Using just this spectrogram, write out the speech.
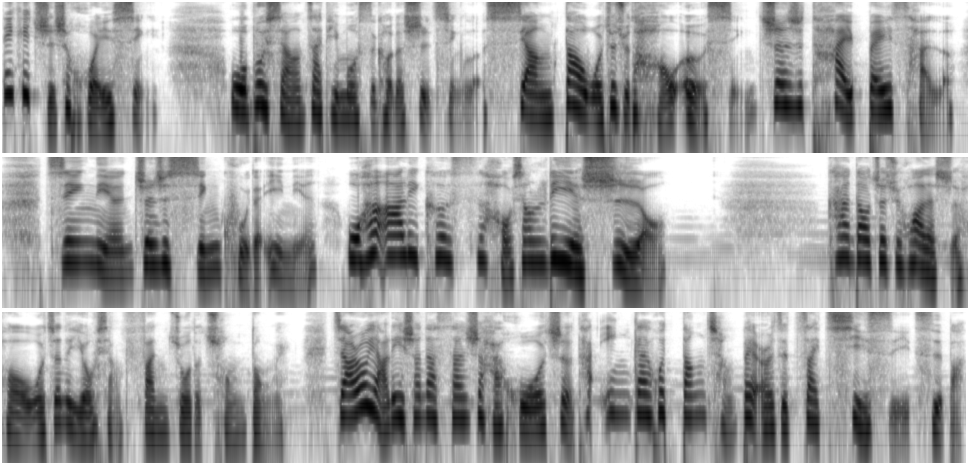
，Niki 只是回信：“我不想再提莫斯科的事情了，想到我就觉得好恶心，真是太悲惨了。今年真是辛苦的一年，我和阿历克斯好像烈士哦。”看到这句话的时候，我真的有想翻桌的冲动。诶，假如亚历山大三世还活着，他应该会当场被儿子再气死一次吧。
